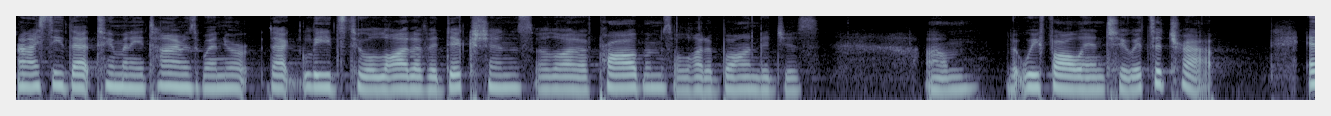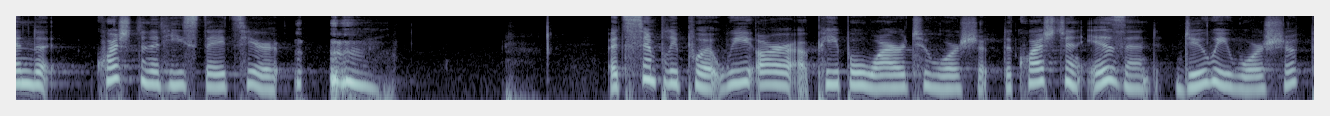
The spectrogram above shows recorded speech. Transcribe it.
And I see that too many times when that leads to a lot of addictions, a lot of problems, a lot of bondages um, that we fall into. It's a trap. And the question that he states here It's simply put, we are a people wired to worship. The question isn't, do we worship?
